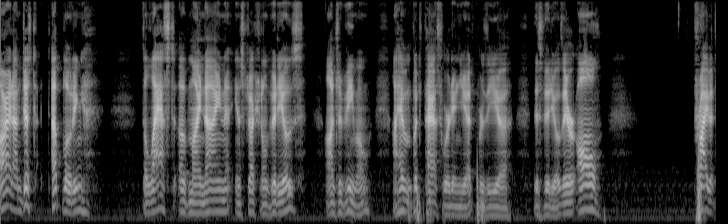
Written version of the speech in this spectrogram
All right, I'm just uploading the last of my nine instructional videos onto Vimeo. I haven't put the password in yet for the uh, this video. They're all private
